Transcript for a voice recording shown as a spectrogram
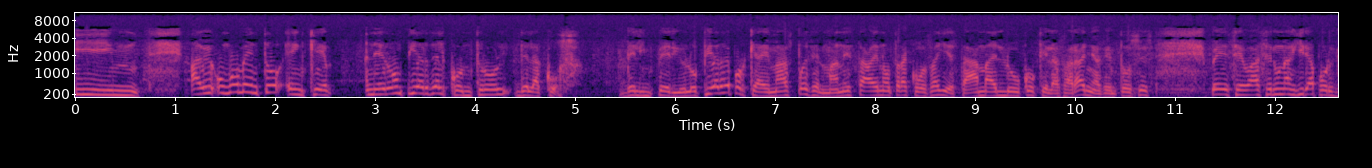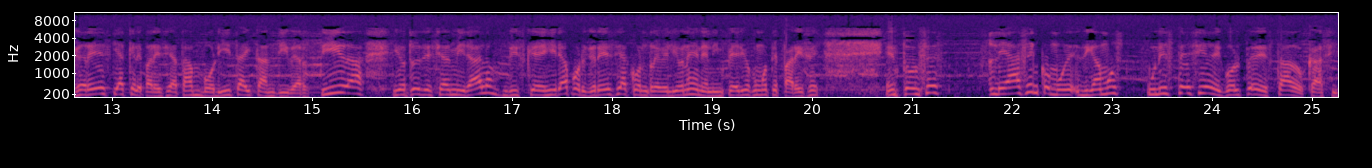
Y mm, hay un momento en que Nerón pierde el control de la cosa, del imperio. Lo pierde porque además pues el man estaba en otra cosa y estaba más loco que las arañas. Entonces se va a hacer una gira por Grecia que le parecía tan bonita y tan divertida. Y otros decían, míralo, dice que gira por Grecia con rebeliones en el imperio, ¿cómo te parece? Entonces le hacen como digamos una especie de golpe de estado casi.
